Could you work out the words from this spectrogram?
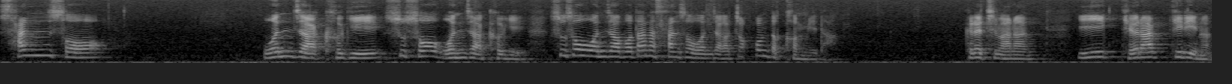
산소 원자 크기, 수소 원자 크기. 수소 원자보다는 산소 원자가 조금 더 큽니다. 그렇지만은 이 결합 길이는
